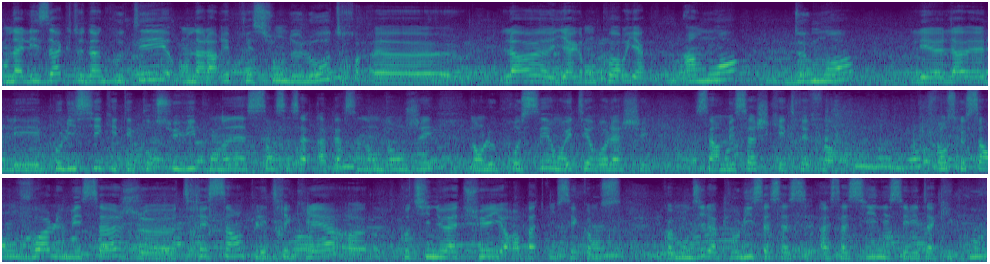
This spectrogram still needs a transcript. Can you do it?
On a les actes d'un côté, on a la répression de l'autre. Euh, là, il y a encore il y a un mois, deux mois, les, la- les policiers qui étaient poursuivis pour non-assistance à, à personne en danger dans le procès ont été relâchés. C'est un message qui est très fort. Je pense que ça envoie le message euh, très simple et très clair. euh, continuez à tuer, il n'y aura pas de conséquences. Comme on dit, la police assass- assassine et c'est l'État qui couvre.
